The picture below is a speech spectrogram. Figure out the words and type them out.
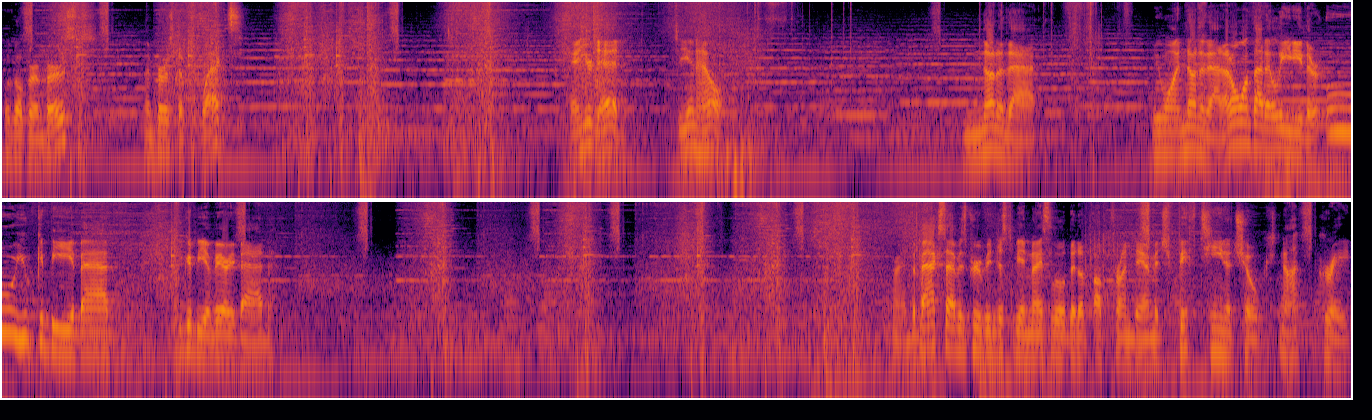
We'll go for a burst. Then burst deflect. And you're dead. See you in hell. None of that. We want none of that. I don't want that elite either. Ooh, you could be a bad. You could be a very bad. Alright, the backstab is proving just to be a nice little bit of upfront damage. 15 a choke. Not great.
